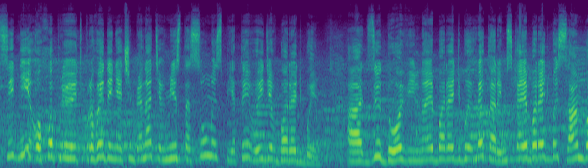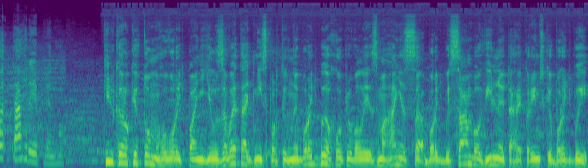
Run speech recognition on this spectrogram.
Ці дні охоплюють проведення чемпіонатів міста Суми з п'яти видів боротьби: дзюдо, вільної боротьби, греко-римської боротьби, самбо та греплінгу. Кілька років тому, говорить пані Єлизавета, дні спортивної боротьби охоплювали змагання з боротьби самбо, вільної та греко-римської боротьби.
